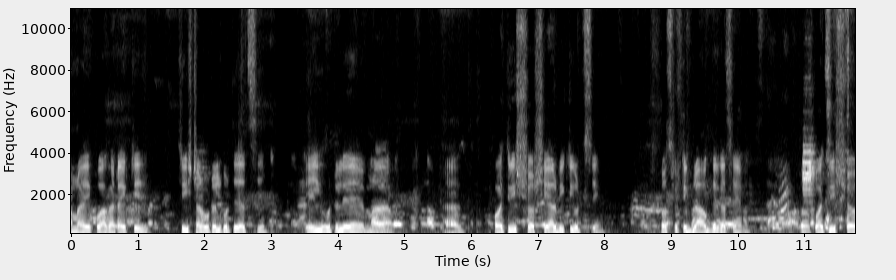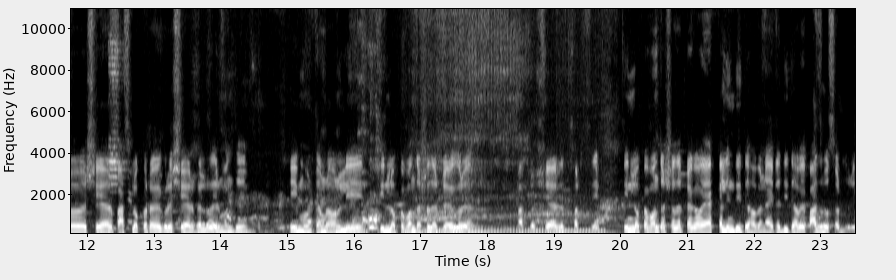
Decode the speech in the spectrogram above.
আমরা এই কুয়াকাটা একটি থ্রি স্টার হোটেল করতে যাচ্ছি। এই হোটেলে আমরা পঁয়ত্রিশশো শেয়ার বিক্রি করছি প্রসপেক্টিভ গ্রাহকদের কাছে। তো পঁয়ত্রিশশো শেয়ার পাঁচ লক্ষ টাকা করে শেয়ার হলো। এর মধ্যে এই মুহূর্তে আমরা অনলি তিন লক্ষ পঞ্চাশ হাজার টাকা করে মাত্র শেয়ার ছাড়ছি তিন লক্ষ পঞ্চাশ হাজার টাকাও এককালীন দিতে হবে না এটা দিতে হবে পাঁচ বছর ধরে।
